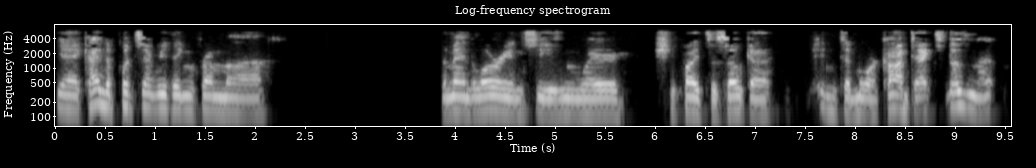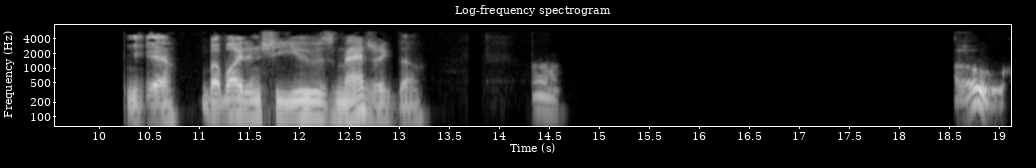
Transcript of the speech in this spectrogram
Yeah, it kind of puts everything from uh, the Mandalorian season where she fights Ahsoka into more context, doesn't it? Yeah. But why didn't she use magic though? Oh.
